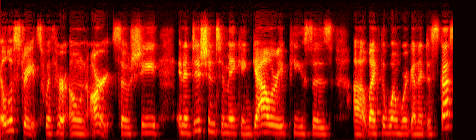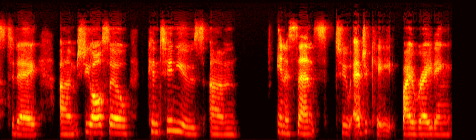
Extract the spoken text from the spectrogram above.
illustrates with her own art. So she, in addition to making gallery pieces uh, like the one we're going to discuss today, um, she also continues, um, in a sense, to educate by writing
